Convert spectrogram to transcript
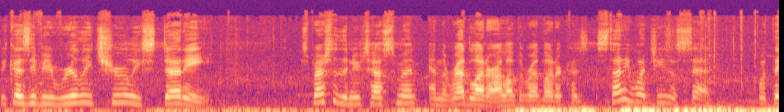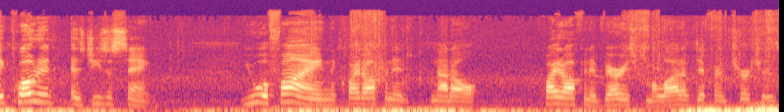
because if you really truly study especially the New Testament and the red letter. I love the red letter because study what Jesus said, what they quoted as Jesus saying. You will find that quite often, it, not all, quite often it varies from a lot of different churches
